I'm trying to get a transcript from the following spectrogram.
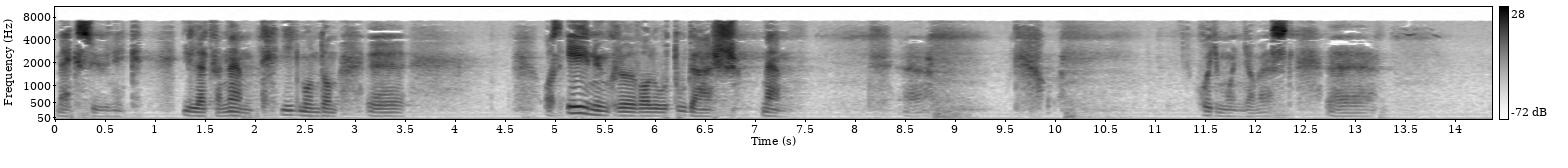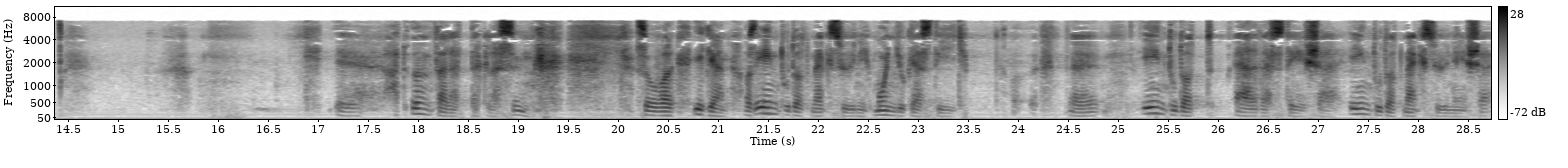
megszűnik. Illetve nem, így mondom, az énünkről való tudás nem. Hogy mondjam ezt? Hát önfelettek leszünk. Szóval igen, az én tudat megszűnik, mondjuk ezt így. Én tudat elvesztése, én tudat megszűnése.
